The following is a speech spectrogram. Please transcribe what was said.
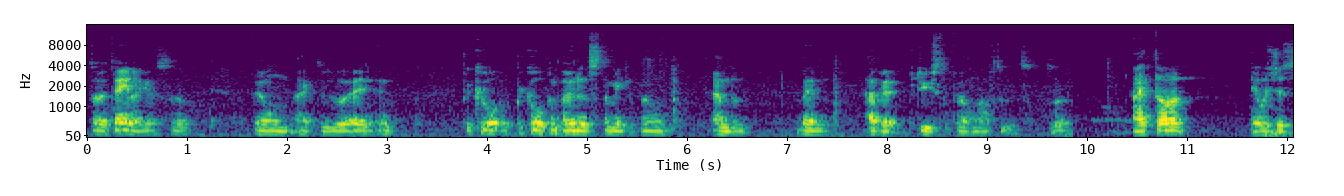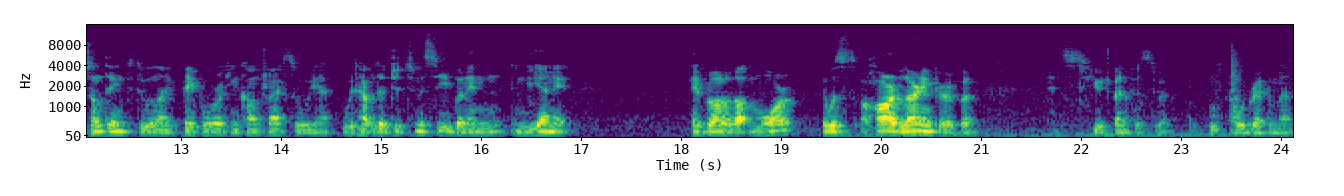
to attain, I guess. So film, actors, and and the core the core components to make a film, and then have it produce the film afterwards. So. I thought it was just something to do like paperwork and contracts, so we ha- we'd have legitimacy. But in in the end, it it brought a lot more. It was a hard learning curve, but it's huge benefits to it. I would recommend.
